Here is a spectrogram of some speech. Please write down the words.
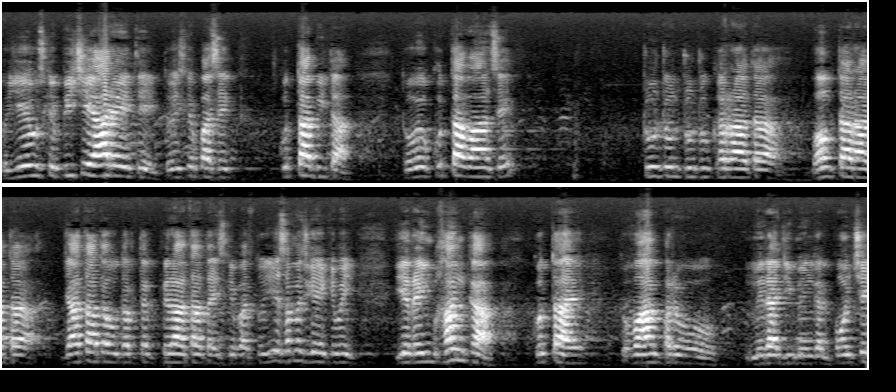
तो ये उसके पीछे आ रहे थे तो इसके पास एक कुत्ता भी था। तो वो कुत्ता वहाँ से टू टू टू टू कर रहा था भोंगता रहा था, जाता था उधर तक, फिर आता था इसके पास। तो ये समझ गए कि भाई ये रहीम खान का कुत्ता है तो वहाँ पर वो मिराजी मेंगल पहुँचे।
